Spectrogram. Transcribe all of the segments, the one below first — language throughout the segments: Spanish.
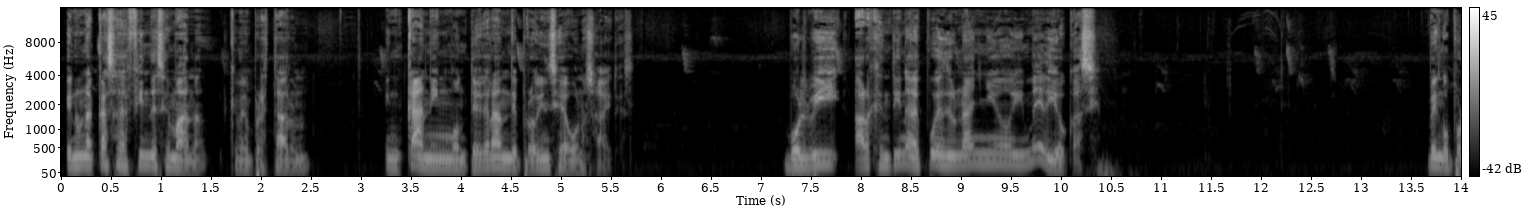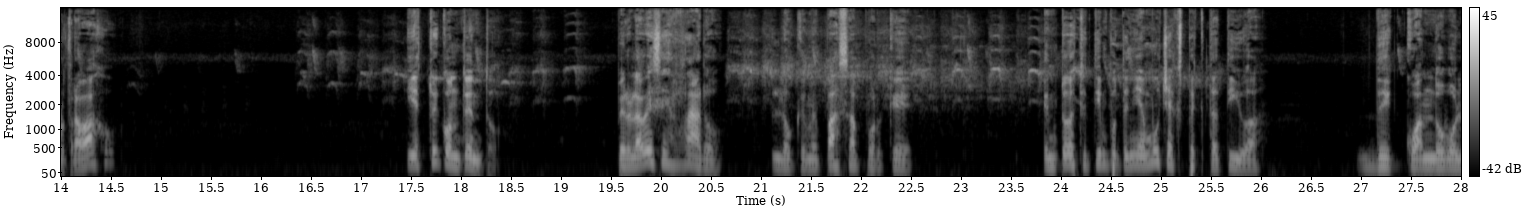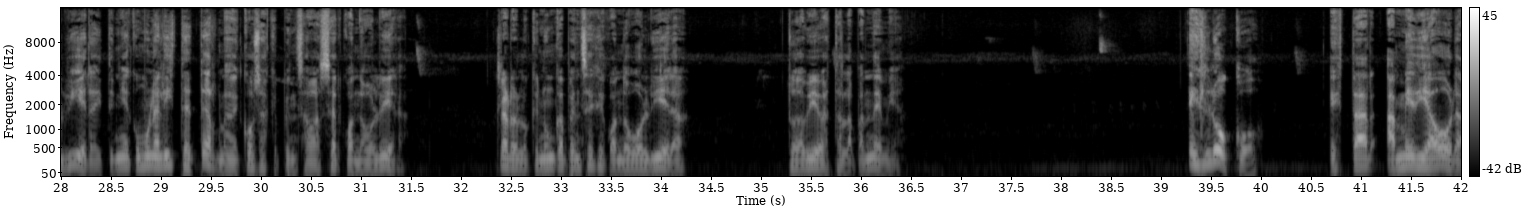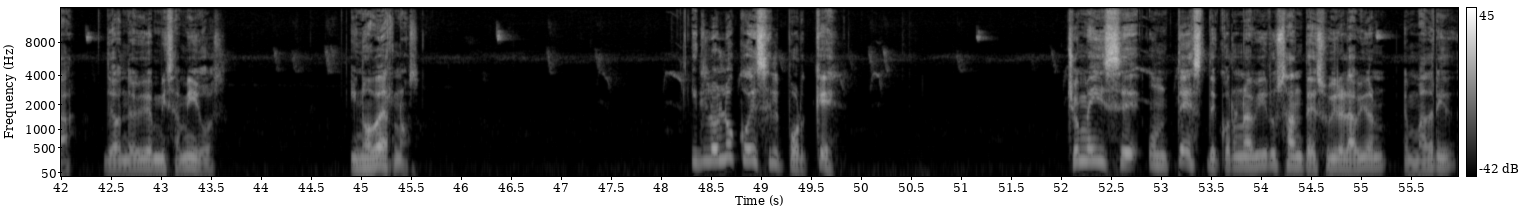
en una casa de fin de semana que me prestaron en Canning, Montegrande, provincia de Buenos Aires. Volví a Argentina después de un año y medio casi. Vengo por trabajo y estoy contento. Pero a la vez es raro lo que me pasa porque en todo este tiempo tenía mucha expectativa de cuando volviera y tenía como una lista eterna de cosas que pensaba hacer cuando volviera. Claro, lo que nunca pensé es que cuando volviera todavía iba a estar la pandemia. Es loco estar a media hora de donde viven mis amigos y no vernos. Y lo loco es el por qué. Yo me hice un test de coronavirus antes de subir al avión en Madrid.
